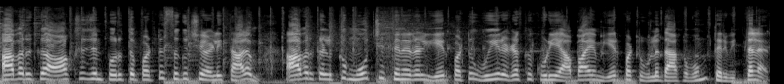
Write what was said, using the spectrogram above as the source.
அவருக்கு ஆக்ஸிஜன் பொருத்தப்பட்டு சிகிச்சை அளித்தாலும் அவர்களுக்கு மூச்சு திணறல் ஏற்பட்டு உயிரிழக்கக்கூடிய அபாயம் ஏற்பட்டு உள்ளதாகவும் தெரிவித்தனர்.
